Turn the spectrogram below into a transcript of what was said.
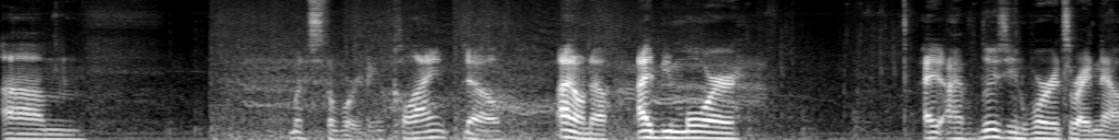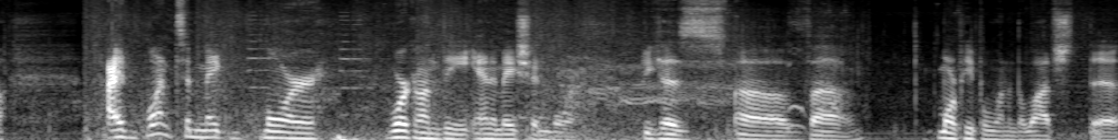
um, what's the word, inclined? No, I don't know. I'd be more, I, I'm losing words right now. I want to make more, work on the animation more, because of, uh, more people wanted to watch the,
